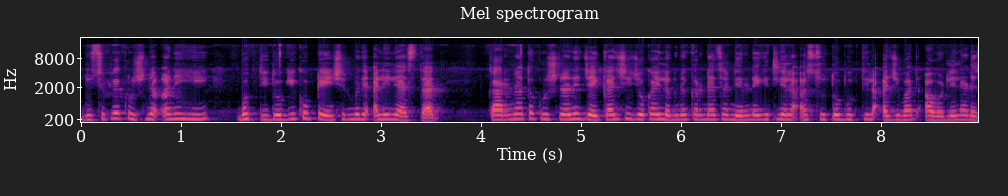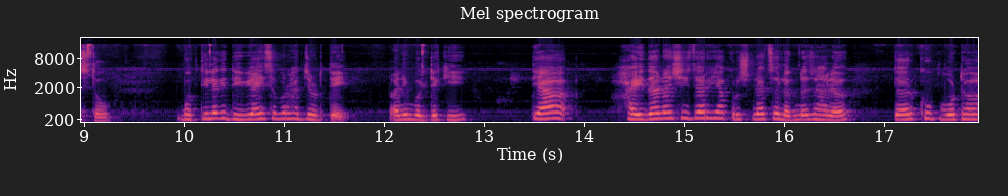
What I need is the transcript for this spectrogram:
दुसरीकडे कृष्ण आणि ही भक्ती दोघी खूप टेन्शनमध्ये आलेले असतात. कारण आता कृष्णाने जयकांशी जो काही लग्न करण्याचा निर्णय घेतलेला असतो तो भक्तीला अजिबात आवडलेला नसतो. भक्ती लगेच दिव्या आईसमोर हात जोडते आणि बोलते की त्या हैदानाशी जर ह्या कृष्णाचं लग्न झालं तर खूप मोठं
